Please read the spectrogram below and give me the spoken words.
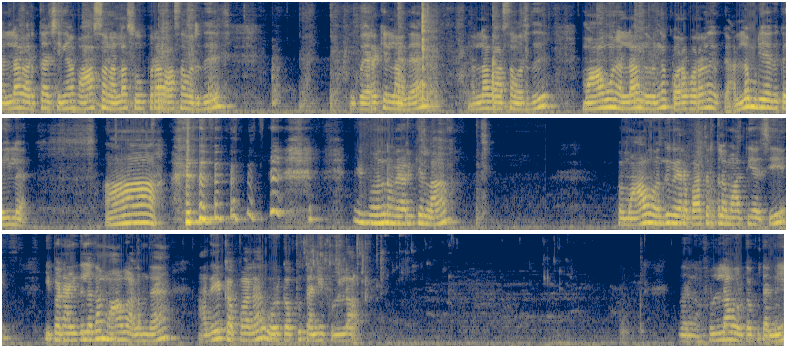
நல்லா வறுத்தாச்சுங்க. வாசம் நல்லா சூப்பராக வாசம் வருது. இப்போ இறக்கிடலாம் இதை. நல்லா வாசம் வருது. மாவும் நல்லா வந்துடுங்க குறை குறைன்னு அள்ள முடியாது கையில். ஆ. இப்போ வந்து நம்ம இறக்கிடலாம். இப்போ மாவு வந்து வேறு பாத்திரத்தில் மாற்றியாச்சு இப்போ நான் இதில் தான் மாவு அளந்தேன். அதே கப்பால் ஒரு கப்பு தண்ணி ஃபுல்லாக பாருங்க ஃபுல்லாக ஒரு கப்பு தண்ணி.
